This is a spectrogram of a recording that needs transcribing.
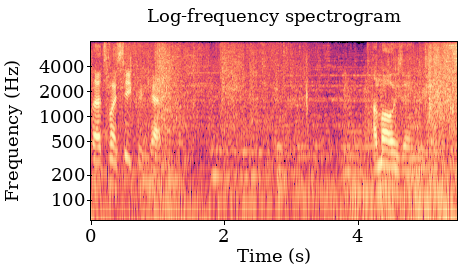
That's my secret, Captain. I'm always angry.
